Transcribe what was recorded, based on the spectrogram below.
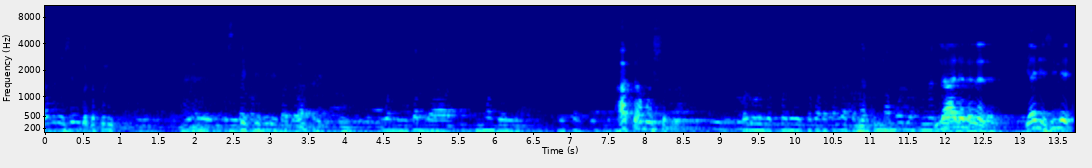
na mwenyezi mungu atakulipa ile raka mbili baada ya witri huwa ni kabla ni mwanzo wa isha sio? hata mwisho kwa hivyo waweza kuswali itakuwa raka ngapi kama kumi na moja la la la la la yani zile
